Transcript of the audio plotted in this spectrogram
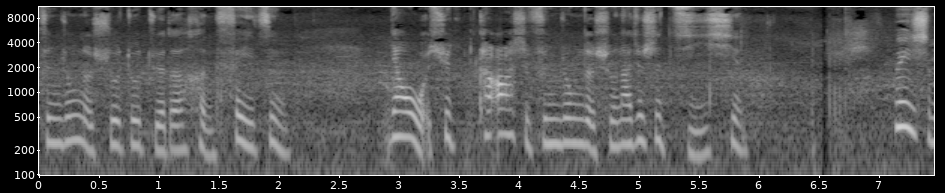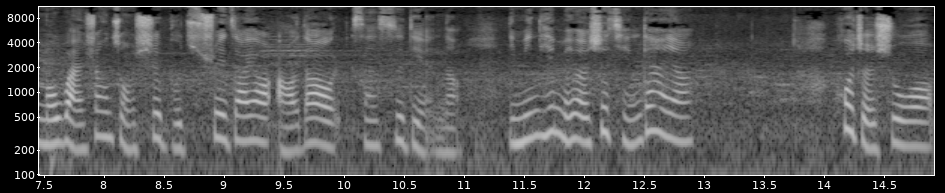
分钟的书都觉得很费劲，要我去看二十分钟的书那就是极限。为什么晚上总是不睡觉要熬到三四点呢？你明天没有事情干呀？或者说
